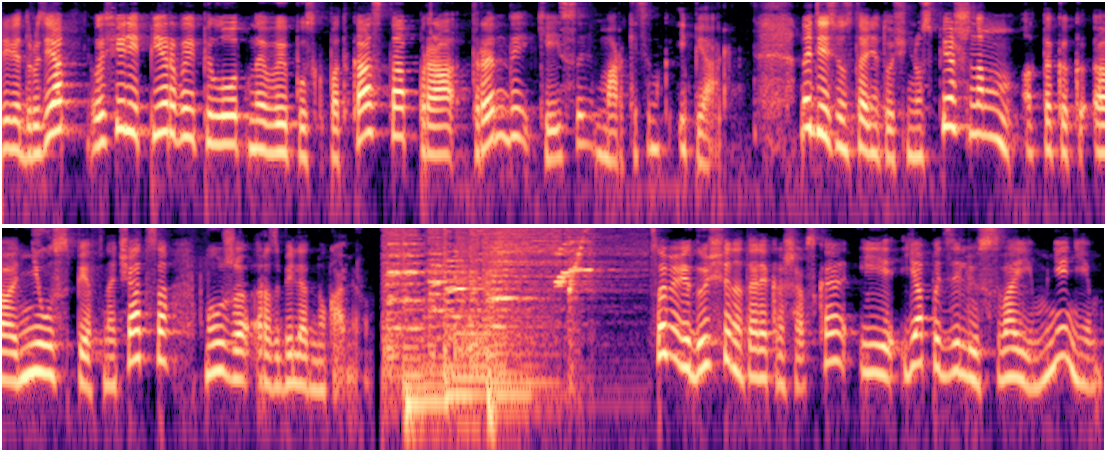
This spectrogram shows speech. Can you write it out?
Привет, друзья! В эфире первый пилотный выпуск подкаста про тренды, кейсы, маркетинг и пиар. Надеюсь, он станет очень успешным, так как э, не успев начаться, мы уже разбили одну камеру. С вами ведущая Наталья Крашевская, и я поделюсь своим мнением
